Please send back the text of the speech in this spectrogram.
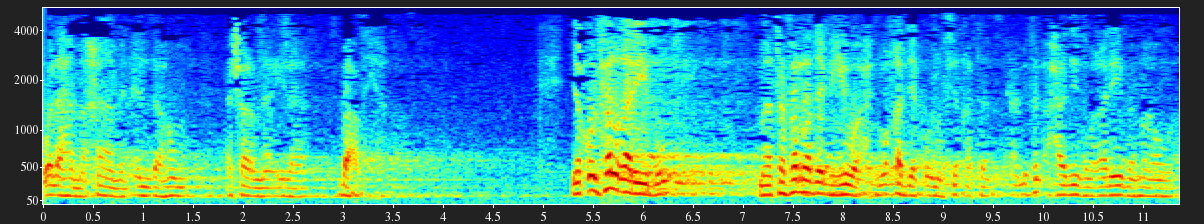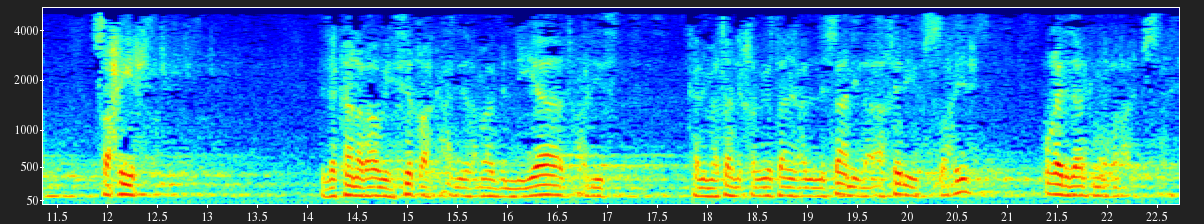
ولها محامل عندهم أشرنا إلى بعضها. يقول فالغريب ما تفرد به واحد وقد يكون ثقة يعني في الأحاديث الغريبة ما هو صحيح. إذا كان راوي ثقة كحديث الأعمال بالنيات وحديث كلمتان خفيفتان على اللسان إلى آخره في الصحيح وغير ذلك من الغرائب الصحيح.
